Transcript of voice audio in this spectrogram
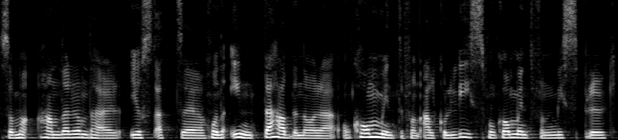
som handlade om det här, just att uh, hon inte hade några, hon kom inte från alkoholism, hon kom inte från missbruk.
